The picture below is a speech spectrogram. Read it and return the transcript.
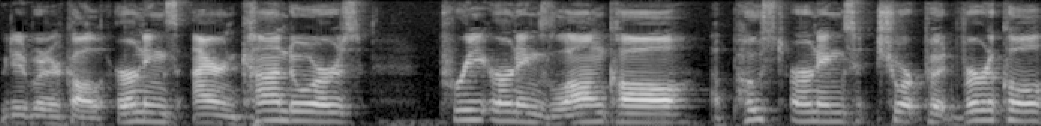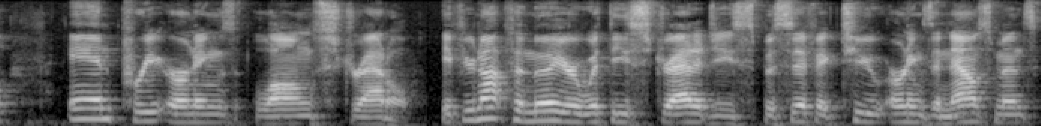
we did what are called earnings iron condors, pre-earnings long call, a post-earnings short put vertical, and pre-earnings long straddle. If you're not familiar with these strategies specific to earnings announcements,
